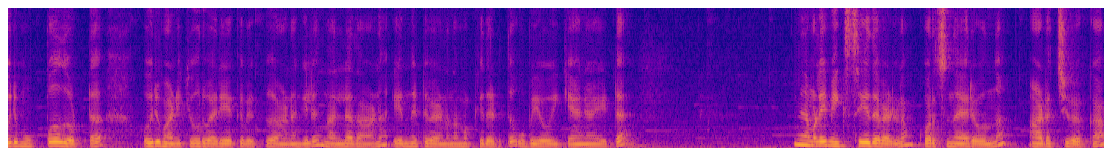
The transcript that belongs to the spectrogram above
ഒരു മുപ്പത് തൊട്ട് ഒരു മണിക്കൂർ വരെയൊക്കെ വെക്കുകയാണെങ്കിൽ നല്ലതാണ്. എന്നിട്ട് വേണം നമുക്കിതെടുത്ത് ഉപയോഗിക്കാനായിട്ട്. ഇനി നമ്മൾ ഈ മിക്സ് ചെയ്ത വെള്ളം കുറച്ച് നേരം ഒന്ന് അടച്ചു വെക്കാം.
